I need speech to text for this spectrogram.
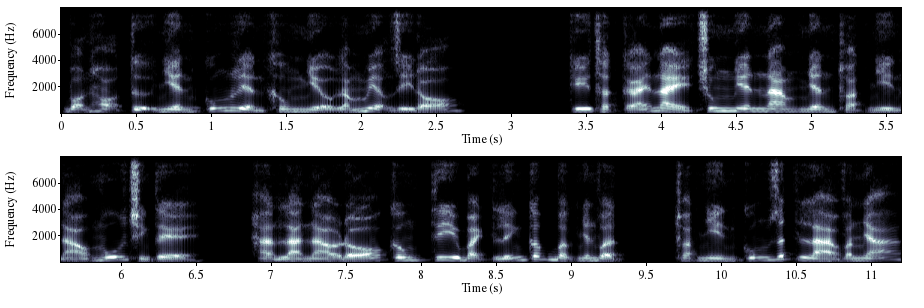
bọn họ tự nhiên cũng liền không nhiều lắm miệng gì đó. Kỳ thật cái này trung niên nam nhân thoạt nhìn áo mũ chỉnh tề, hẳn là nào đó công ty bạch lĩnh cấp bậc nhân vật, thoạt nhìn cũng rất là văn nhã,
